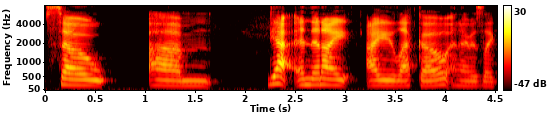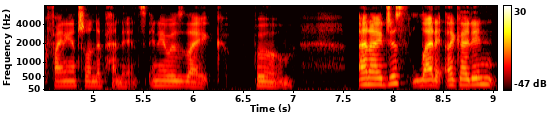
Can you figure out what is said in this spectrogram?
So, um, yeah, and then I I let go and I was like financial independence, and it was like boom. And I just let it, like, I didn't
